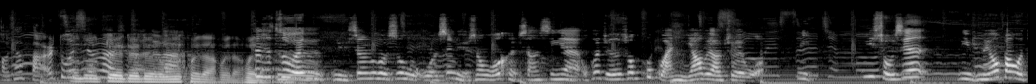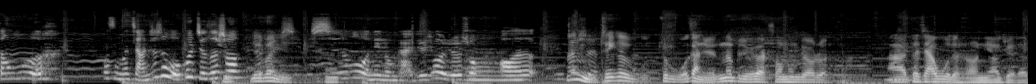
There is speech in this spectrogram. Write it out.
好像反而多心了，对是吧对对吧？会的会的会的但。是作为女女生，如果是我我是女生，我很伤心哎，我会觉得说，不管你要不要追我，你你首先你没有把我当做。我怎么讲？就是我会觉得说那把你失落那种感觉，就会觉得说嗯哦，那就是你这个就我感觉那不就有点双重标准了吗？啊，在家务的时候你要觉得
